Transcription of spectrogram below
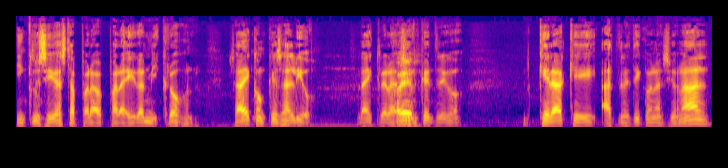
inclusive hasta para, para ir al micrófono. ¿Sabe con qué salió? La declaración que entregó, que era que Atlético Nacional,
